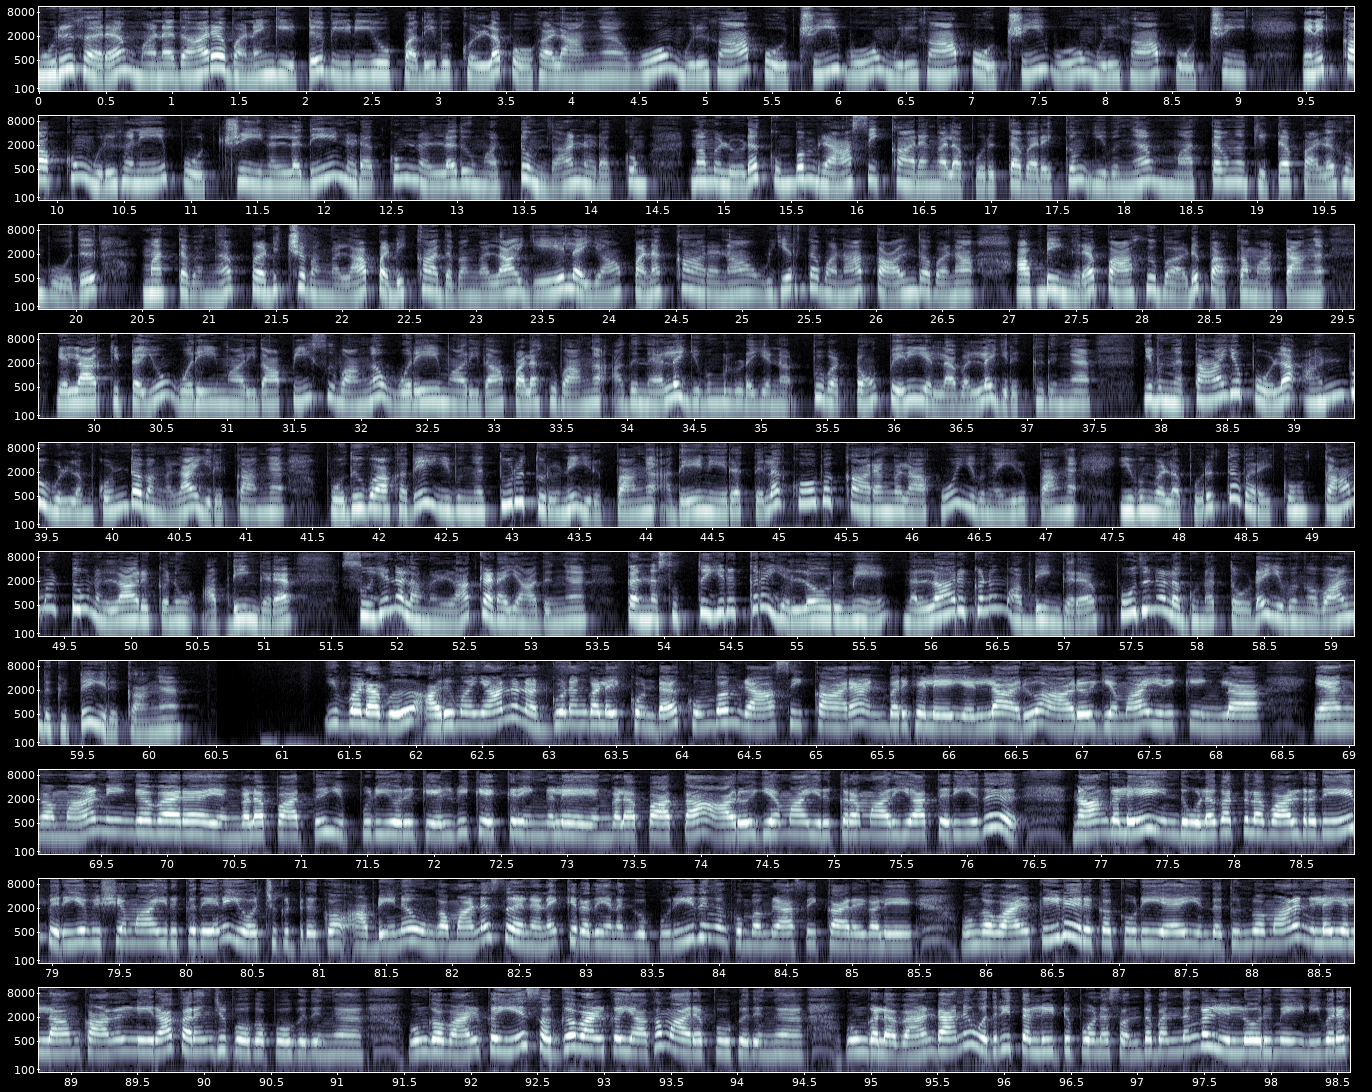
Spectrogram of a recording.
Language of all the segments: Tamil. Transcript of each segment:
முருகரை மனதார வணங்கிட்டு வீடியோ பதிவுக்குள்ள போகலாங்க. ஓ முருகா போற்றி ஓ முருகா போற்றி ஓ முருகா போற்றி. எனக்காக்கும் முருகனே போற்றி. நல்லதே நடக்கும் நல்லது மட்டும்தான் நடக்கும். நம்மளோட கும்பம் ராசிக்காரங்களை பொறுத்த வரைக்கும் இவங்க மற்றவங்க கிட்ட பழகும்போது மற்றவங்க படிச்சவங்களா படிக்காதவங்களா ஏழையா பணக்காரனா உயர்ந்தவனா தாழ்ந்தவனா அப்படிங்கிற பாகுபாடு பார்க்க மாட்டாங்க. எல்லார்கிட்டையும் ஒரே மாதிரி தான் பேசுவாங்க ஒரே மாதிரி தான் பழகுவாங்க. அதனால இவங்களுடைய நட்பு வட்டம் பெரிய லெவல்ல இருக்குதுங்க. இவங்க தாயை போல அன்பு உள்ளம் கொண்டவங்களா இருக்காங்க. பொதுவாகவே இவங்க துரு துருன்னு இருப்பாங்க. அதே நேரத்துல கோபக்காரங்களாகவும் இவங்க இருப்பாங்க. இவங்களை பொறுத்த வரைக்கும் தான் மட்டும் நல்லா இருக்கணும் அப்படிங்கிற சுயநலமெல்லாம் கிடையாதுங்க. தன்னை சுத்தி இருக்கிற எல்லோருமே நல்லா இருக்கணும் அப்படிங்கிற பொதுநல குணத்தோட இவங்க வாழ்ந்துகிட்டு இருக்காங்க. இவ்வளவு அருமையான நற்குணங்களை கொண்ட கும்பம் ராசிக்கார அன்பர்களே எல்லாரும் ஆரோக்கியமா இருக்கீங்களா ஏங்கம்மா நீங்க வேற எங்களை பார்த்து இப்படி ஒரு கேள்வி கேட்குறீங்களே. எங்களை பார்த்தா ஆரோக்கியமா இருக்கிற மாதிரியா தெரியுது? நாங்களே இந்த உலகத்துல வாழ்றதே பெரிய விஷயமா இருக்குதேன்னு யோசிச்சுக்கிட்டு இருக்கோம் அப்படின்னு உங்க மனசுல நினைக்கிறது எனக்கு புரியுதுங்க கும்பம் ராசிக்காரர்களே. உங்க வாழ்க்கையில இருக்கக்கூடிய இந்த துன்பமான நிலையெல்லாம் காணல் நீரா கரைஞ்சு போக போகுதுங்க. உங்க வாழ்க்கையே சொர்க்க வாழ்க்கையாக மாறப்போகுதுங்க உங்களை வேண்டான்னு உதறி தள்ளிட்டு போன சொந்த பந்தங்கள் எல்லோருமே இனிவர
